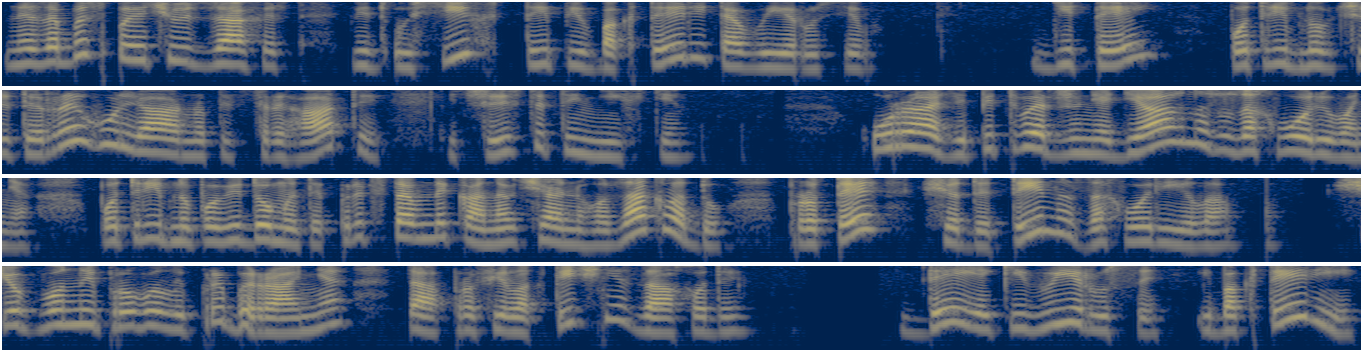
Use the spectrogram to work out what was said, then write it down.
не забезпечують захист від усіх типів бактерій та вірусів. Дітей потрібно вчити регулярно підстригати і чистити нігті. У разі підтвердження діагнозу захворювання потрібно повідомити представника навчального закладу про те, що дитина захворіла, щоб вони провели прибирання та профілактичні заходи. Деякі віруси і бактерії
